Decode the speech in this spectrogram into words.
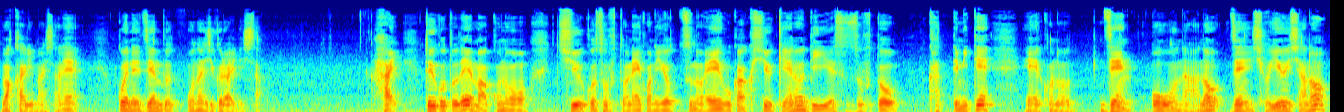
分かりましたね。これね、全部同じぐらいでした。はい。ということで、まあ、この中古ソフトね、この4つの英語学習系の DS ソフトを買ってみて、えー、この全オーナーの、全所有者の、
